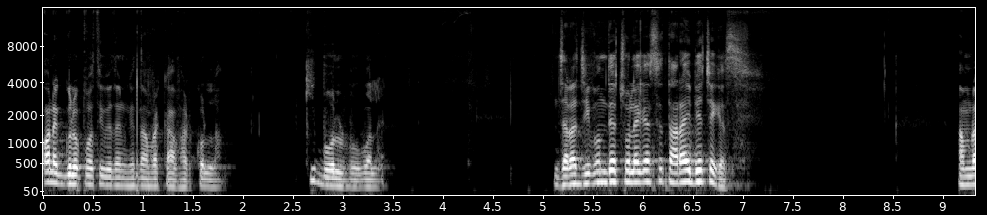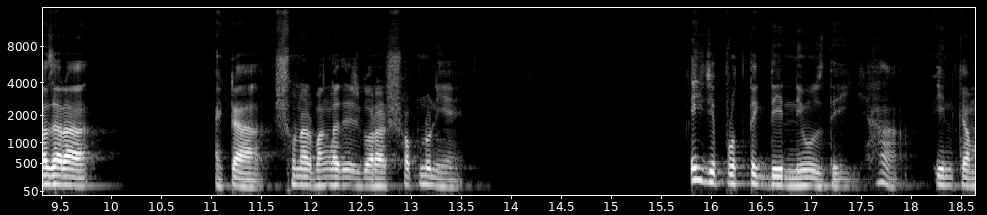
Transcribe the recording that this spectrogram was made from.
অনেকগুলো প্রতিবেদন কিন্তু আমরা কাভার করলাম। কি বলব বলেন? যারা জীবন দিয়ে চলে গেছে, তারাই বেঁচে গেছে। আমরা যারা একটা সোনার বাংলাদেশ গড়ার স্বপ্ন নিয়ে এই যে প্রত্যেক দিন নিউজ দেই হ্যাঁ ইনকাম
